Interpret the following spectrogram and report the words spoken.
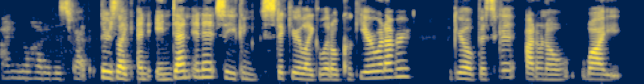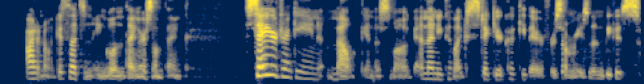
I don't know how to describe it. There's like an indent in it, so you can stick your like little cookie or whatever, like your little biscuit. I don't know why. I don't know. I guess that's an England thing or something. Say you're drinking milk in this mug, and then you can like stick your cookie there for some reason because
